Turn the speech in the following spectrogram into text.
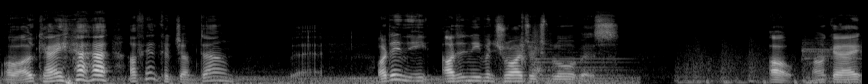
Oh, okay. I think I could jump down. I didn't. E I didn't even try to explore this. Oh, okay.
